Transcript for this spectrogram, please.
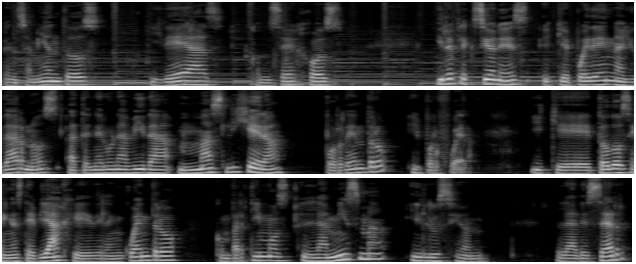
pensamientos, ideas, consejos y reflexiones que pueden ayudarnos a tener una vida más ligera por dentro y por fuera. Y que todos en este viaje del encuentro compartimos la misma ilusión, la de ser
